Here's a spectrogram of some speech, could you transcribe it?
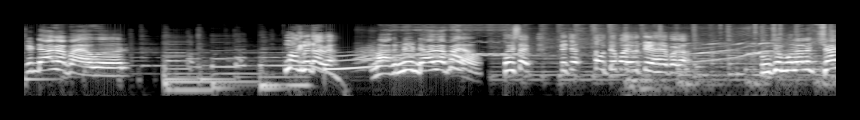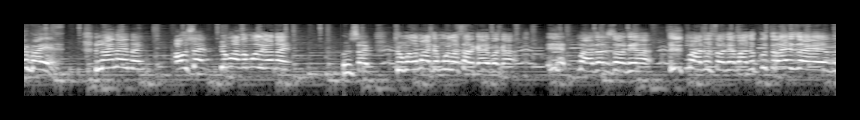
की डाव्या पायावर? मागणं डाव्या. मागणं डाव्या पायावर. होय साहेब त्याच्या चौथ्या पायावरती आहे बघा. तुमच्या मुलाला चार पाय आहे नाही नाही नाही. अहो साहेब तो माझा मुलगा नाही. पण साहेब तुम्हाला माझ्या मुलासारखा आहे बघा. माझा सोन्या माझा सोन्या माझं कुत्रा आहे साहेब.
